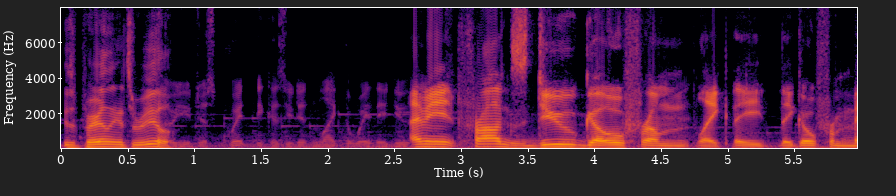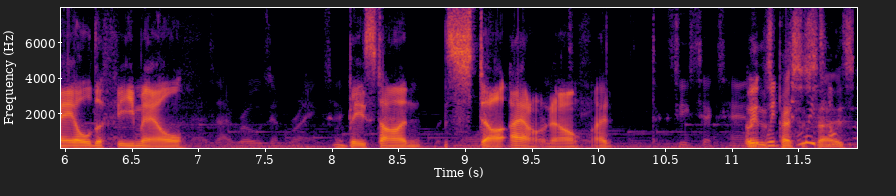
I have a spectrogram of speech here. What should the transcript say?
Because apparently it's real. So you just quit because you didn't like the way they do I mean, frogs do go from like they they go from male to female as I rose in ranks, I based on stuff. I don't know. I C-Sec's I think it's Wait, didn't we talk- pesticides.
